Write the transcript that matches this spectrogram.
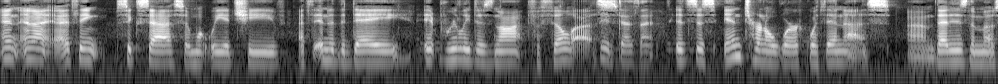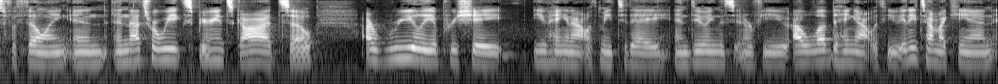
And, and I, I, think success and what we achieve at the end of the day, it really does not fulfill us. It doesn't. It's this internal work within us um, that is the most fulfilling, and, and that's where we experience God. So I really appreciate you hanging out with me today and doing this interview. I love to hang out with you anytime I can.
